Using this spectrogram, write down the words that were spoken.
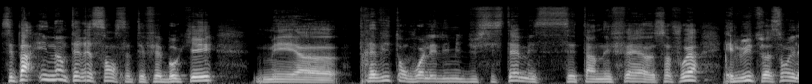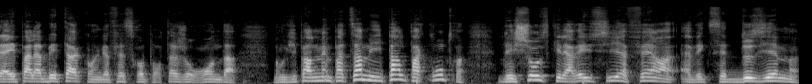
C'est pas inintéressant cet effet bokeh, mais euh, très vite on voit les limites du système et c'est un effet euh, software. Et lui de toute façon il n'avait pas la bêta quand il a fait ce reportage au Rwanda. Donc il parle même pas de ça, mais il parle par contre des choses qu'il a réussi à faire avec cette deuxième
